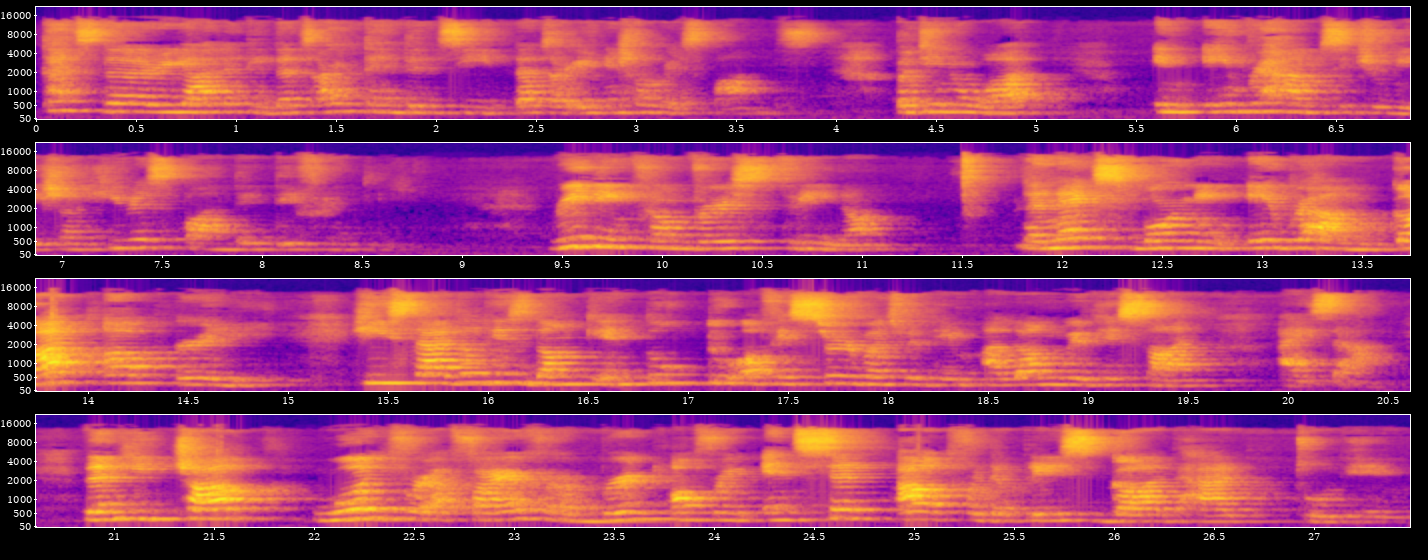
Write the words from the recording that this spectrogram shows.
That's the reality. That's our tendency. That's our initial response. But you know what? In Abraham's situation, he responded differently. Reading from verse 3, no? The next morning, Abraham got up early. He saddled his donkey and took two of his servants with him, along with his son Isaac. Then he chopped wood for a fire for a burnt offering and set out for the place God had told him.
